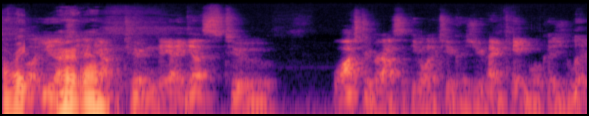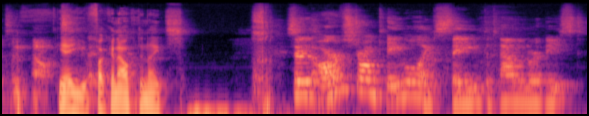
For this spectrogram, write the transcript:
All right. Well, you All actually right, had the opportunity, I guess, to watch the Degrassi if you wanted to, because you had cable because you lived in Elk. Yeah, you fucking Alktonites. So did Armstrong Cable like save the town of Northeast?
